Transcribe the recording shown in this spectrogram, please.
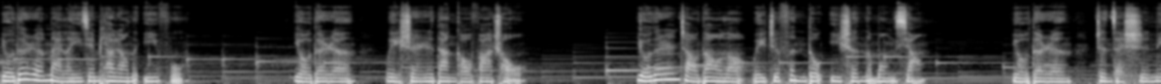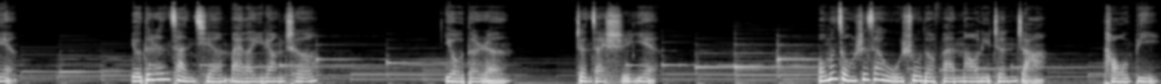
有的人买了一件漂亮的衣服，有的人为生日蛋糕发愁，有的人找到了为之奋斗一生的梦想，有的人正在失恋，有的人攒钱买了一辆车，有的人正在失业。我们总是在无数的烦恼里挣扎、逃避，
